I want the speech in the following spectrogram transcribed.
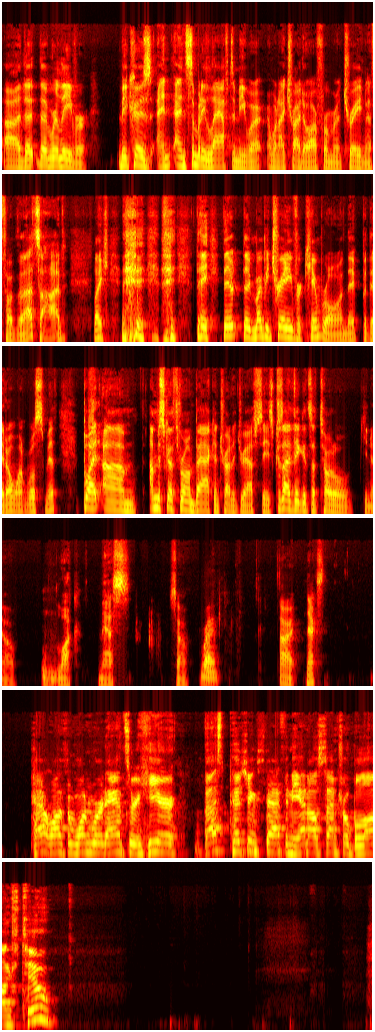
uh, the the reliever because and and somebody laughed at me when, when I tried to offer him a trade, and I thought that's odd. Like they they they might be trading for Kimbrel, and they but they don't want Will Smith. But um, I'm just gonna throw him back and try to draft states because I think it's a total you know mm-hmm. luck mess. So right. All right, next. Pat wants a one word answer here. Best pitching staff in the NL Central belongs to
